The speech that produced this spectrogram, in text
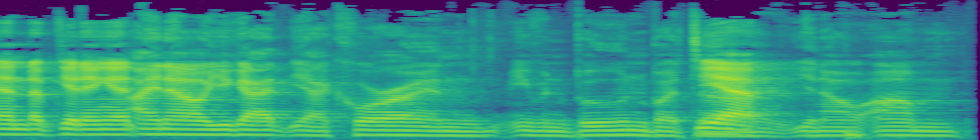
end up getting it. I know you got yeah Cora and even Boone, but uh, Yeah. you know, um,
